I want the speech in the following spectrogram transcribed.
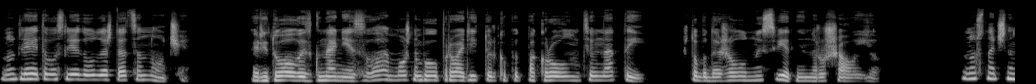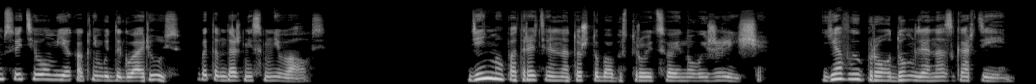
Но для этого следовало дождаться ночи. Ритуал изгнания зла можно было проводить только под покровом темноты, чтобы даже лунный свет не нарушал ее. Но с ночным светилом я как-нибудь договорюсь, в этом даже не сомневалась. День мы потратили на то, чтобы обустроить свои новые жилища. Я выбрала дом для нас с Гордеем.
